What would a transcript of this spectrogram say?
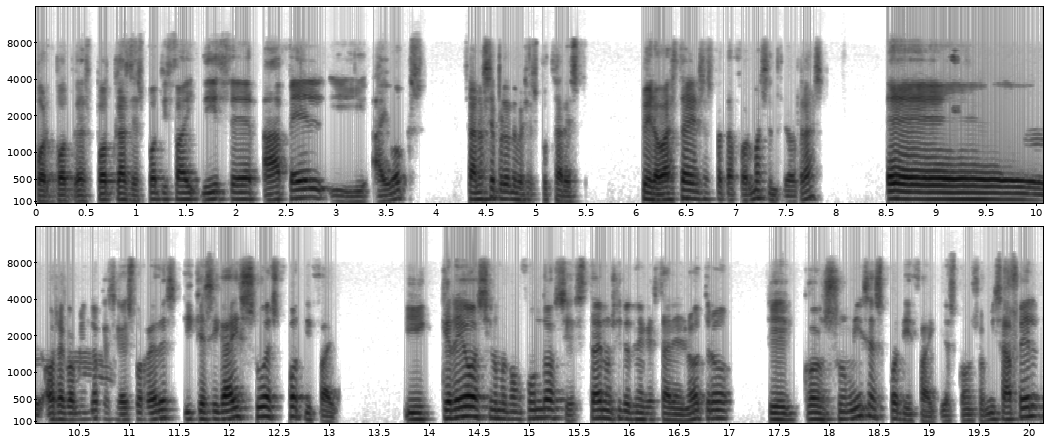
por podcast, de Spotify, Deezer, Apple y iVoox. O sea, no sé por dónde vais a escuchar esto, pero va a estar en esas plataformas, entre otras. Eh, os recomiendo que sigáis sus redes y que sigáis su Spotify. Y creo, si no me confundo, si está en un sitio, tiene que estar en el otro. Si consumís Spotify y os consumís Apple,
